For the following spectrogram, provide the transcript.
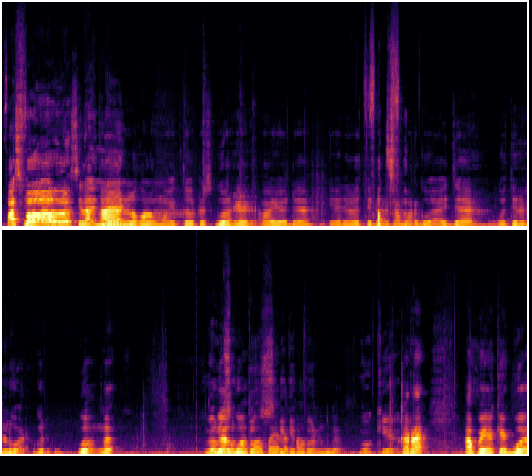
Fast food, eh, silakan lo kalau mau itu. Terus gue kayak oh ya udah ya udah lo tidur di kamar gue aja. Gue tidur di luar. Gue gue nggak Nggak gue sentuh apa-apa sedikit apa pun. enggak Gokil. karena apa ya kayak gue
